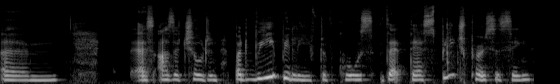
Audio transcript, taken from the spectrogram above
um, as other children. But we believed, of course, that their speech processing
